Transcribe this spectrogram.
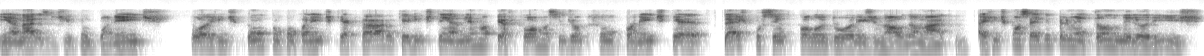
em análise de componentes. Ou a gente compra um componente que é caro, que a gente tem a mesma performance de outro componente que é 10% do valor do original da máquina. A gente consegue implementando melhorias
